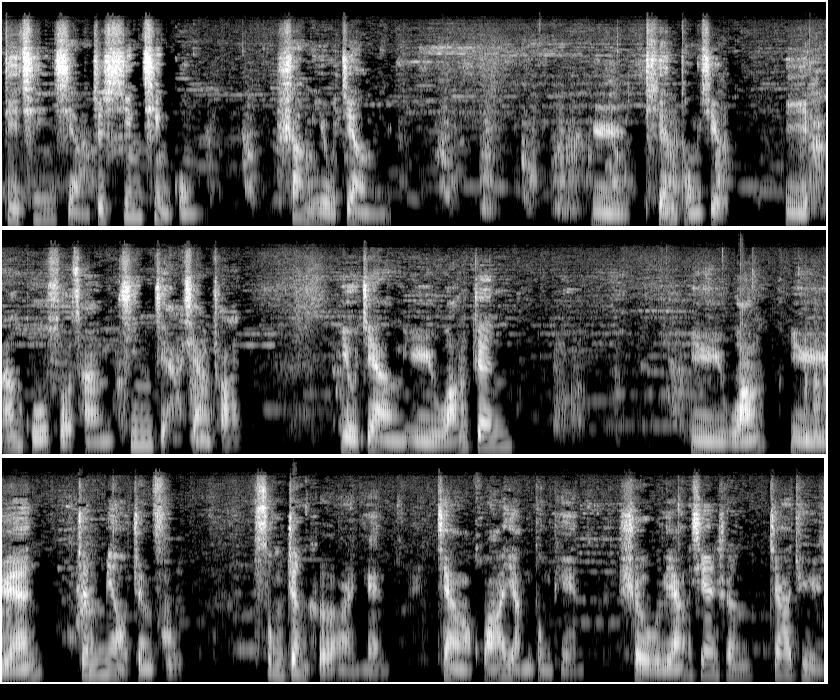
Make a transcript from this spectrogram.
帝亲享之兴庆宫，上又降与田同秀，以函谷所藏金甲相传，又降与王真。与王与元真妙真符。宋政和二年，降华阳洞天，授梁先生家具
